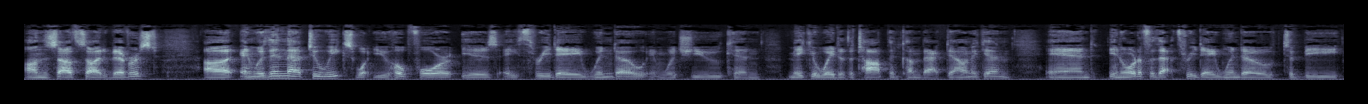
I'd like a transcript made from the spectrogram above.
on the south side of Everest. Uh, and within that two weeks, what you hope for is a three day window in which you can make your way to the top and come back down again. And in order for that three day window to be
